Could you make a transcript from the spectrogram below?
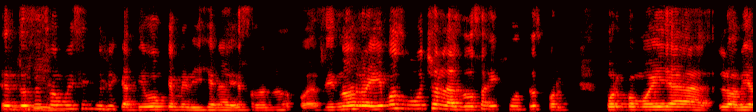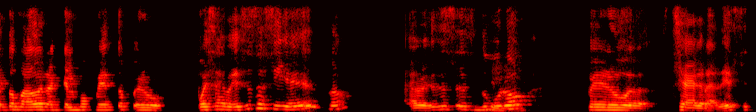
Entonces fue muy significativo que me dijera eso, ¿no? Pues así, nos reímos mucho las dos ahí juntas por, por cómo ella lo había tomado en aquel momento, pero pues a veces así es, ¿no? A veces es duro, pero se agradece.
